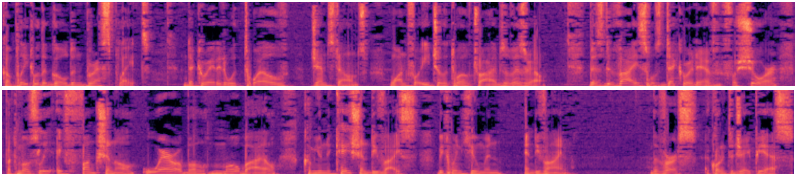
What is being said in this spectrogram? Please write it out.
complete with a golden breastplate, decorated with 12 gemstones, one for each of the 12 tribes of Israel. This device was decorative, for sure, but mostly a functional, wearable, mobile communication device between human and divine. The verse, according to JPS,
